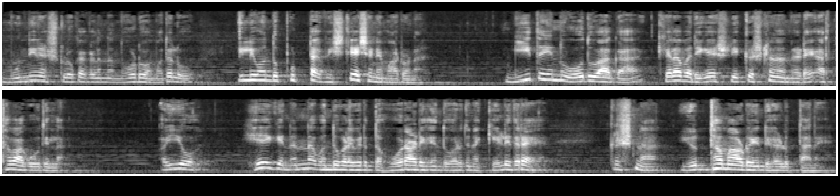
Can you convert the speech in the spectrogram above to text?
ಮುಂದಿನ ಶ್ಲೋಕಗಳನ್ನು ನೋಡುವ ಮೊದಲು ಇಲ್ಲಿ ಒಂದು ಪುಟ್ಟ ವಿಶ್ಲೇಷಣೆ ಮಾಡೋಣ. ಗೀತೆಯನ್ನು ಓದುವಾಗ ಕೆಲವರಿಗೆ ಶ್ರೀಕೃಷ್ಣನ ನಡೆ ಅರ್ಥವಾಗುವುದಿಲ್ಲ. ಅಯ್ಯೋ ಹೇಗೆ ನನ್ನ ಬಂಧುಗಳ ವಿರುದ್ಧ ಹೋರಾಡಿದೆಂದು ಅರ್ಜುನ ಕೇಳಿದರೆ, ಕೃಷ್ಣ, ಯುದ್ಧ ಮಾಡು ಎಂದು ಹೇಳುತ್ತಾನೆ.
